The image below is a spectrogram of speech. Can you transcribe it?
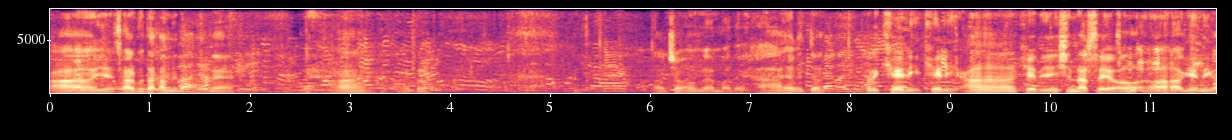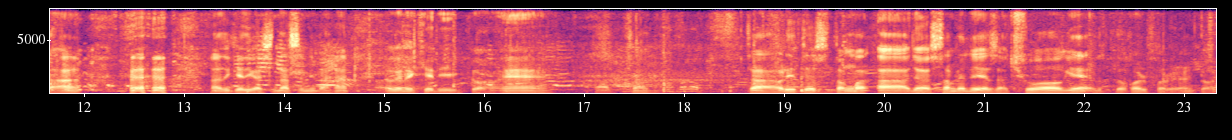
아 예 잘 부탁합니다 네, 네. 아 또. 아, 좋은 멤버들. 아, 여기 또, 우리 캐리, 캐리. 아, 캐리. 신났어요. 아, 캐리가. 아주 캐리가 신났습니다. 여기도 캐리 있고, 예. 자, 자, 우리 또 동방, 아, 저, 선벨리에서 추억의 또 골프를, 또, 또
